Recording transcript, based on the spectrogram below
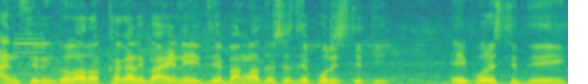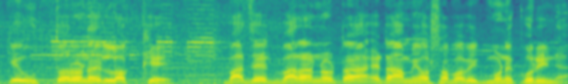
আইন শৃঙ্খলা রক্ষাকারী বাহিনীর যে বাংলাদেশের যে পরিস্থিতি, এই পরিস্থিতিকে উত্তরণের লক্ষ্যে বাজেট বাড়ানোটা এটা আমি অস্বাভাবিক মনে করি না।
